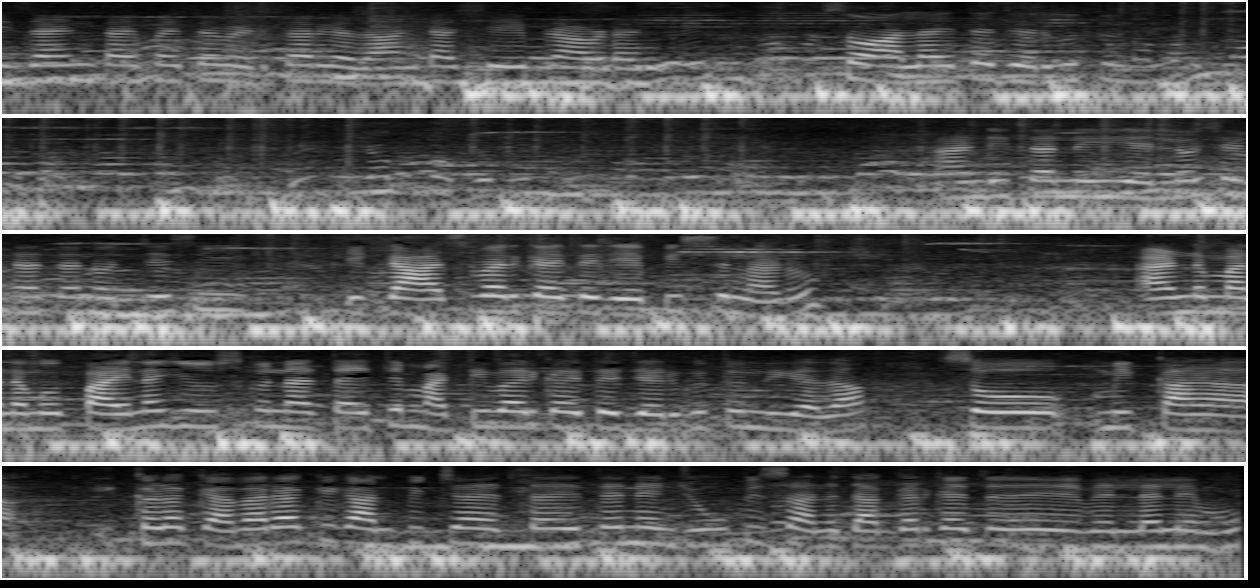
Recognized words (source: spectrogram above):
డిజైన్ టైప్ అయితే పెడతారు కదా అంటే ఆ షేప్ రావడానికి. సో అలా అయితే జరుగుతుంది. అండ్ ఇతను ఈ ఎల్లో షర్ట్ అతను వచ్చేసి ఈ గ్రాస్ వర్క్ అయితే చేపిస్తున్నాడు. అండ్ మనము పైన చూసుకున్నట్టయితే మట్టి వర్క్ అయితే జరుగుతుంది కదా. సో మీకు ఇక్కడ కెమెరాకి కనిపించేటైతే నేను చూపిస్తాను. దగ్గరికి అయితే వెళ్ళలేము.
